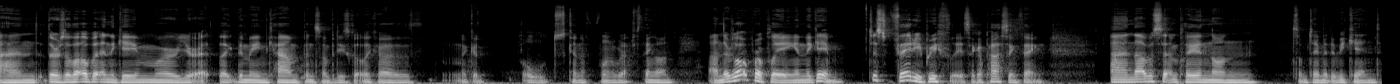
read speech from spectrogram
And there's a little bit in the game where you're at like the main camp and somebody's got like a like a old kind of phonograph thing on, and there's opera playing in the game, just very briefly. It's like a passing thing, and I was sitting playing on sometime at the weekend,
